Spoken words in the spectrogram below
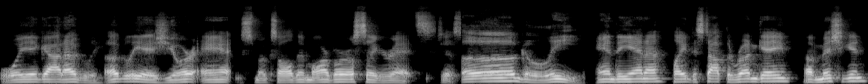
boy, it got ugly. Ugly as your aunt who smokes all them Marlboro cigarettes. Just ugly. Indiana played to stop the run game of Michigan,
